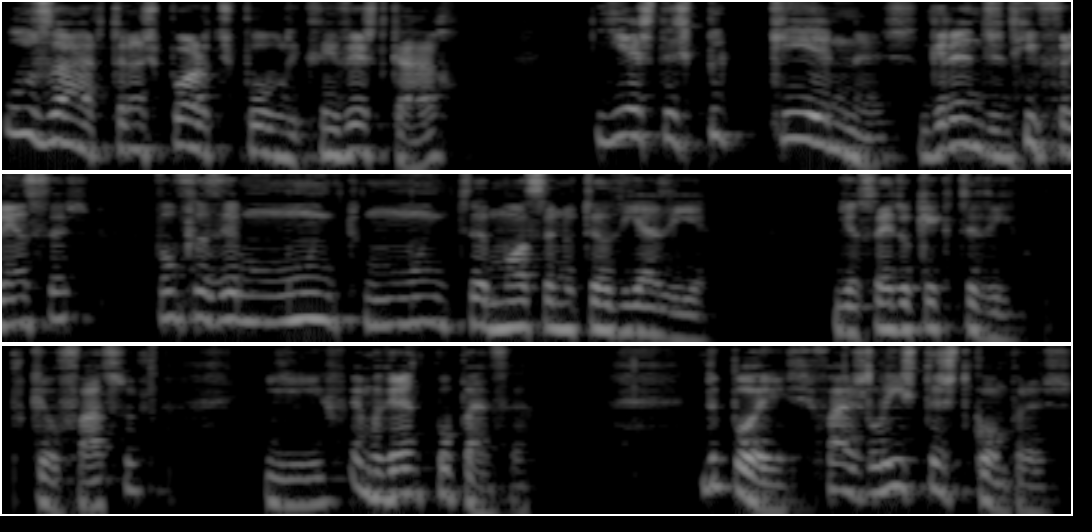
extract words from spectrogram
usar transportes públicos em vez de carro, e estas pequenas, grandes diferenças vão fazer muito, muita moça no teu dia a dia. E eu sei do que é que te digo, porque eu faço-os e é uma grande poupança. Depois, faz listas de compras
